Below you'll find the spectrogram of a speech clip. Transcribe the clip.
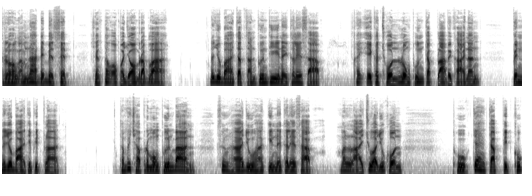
ครองอำนาจได้เบ็ดเสร็จยังต้องออกมายอมรับว่า นโยบายจัดสรรพื้นที่ในทะเลสาบ ให้เอกชนลงทุนจับปลาไปขายนั้น เป็นนโยบายที่ผิดพลาด ทำให้ชาวประมงพื้นบ้าน ซึ่งหาอยู่หากินในทะเลสาบมันหลายชั่วอายุคน ถูกแจ้งจับติดคุก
